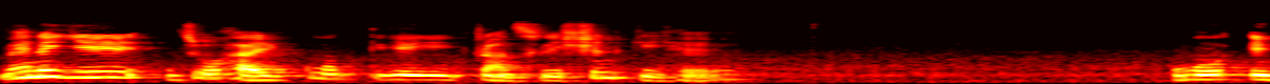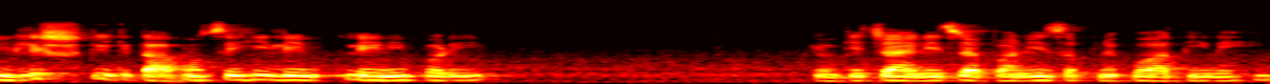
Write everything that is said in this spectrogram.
मैंने ये जो हाइकू की ट्रांसलेशन की है वो इंग्लिश की किताबों से ही ले, लेनी पड़ी क्योंकि चाइनीज़ जापानीज़ अपने को आती नहीं।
